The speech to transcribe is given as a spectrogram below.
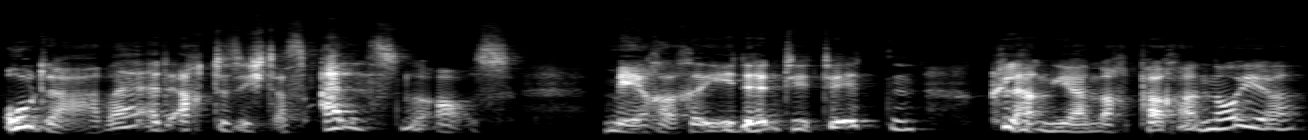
Oder aber er dachte sich das alles nur aus. Mehrere Identitäten, klang ja nach Paranoia.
